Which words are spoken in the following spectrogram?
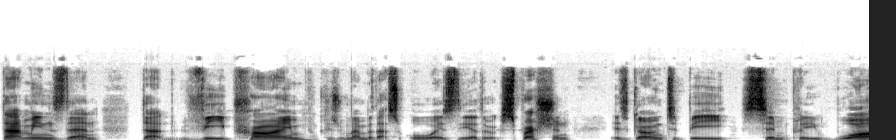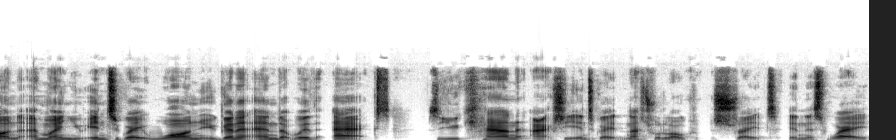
That means then that v prime, because remember that's always the other expression, is going to be simply 1. And when you integrate 1, you're going to end up with x. So you can actually integrate natural log straight in this way.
